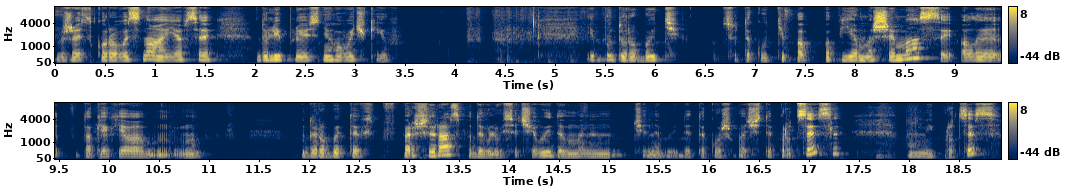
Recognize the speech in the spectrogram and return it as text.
Вже скоро весна, а я все доліплюю сніговичків. І буду робити цю таку, типа, пап'є-маше маси, але так як я ну, Буду робити в- перший раз, подивлюся, чи вийде в мене, чи не вийде. Також бачите процеси. Ось мій процес.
